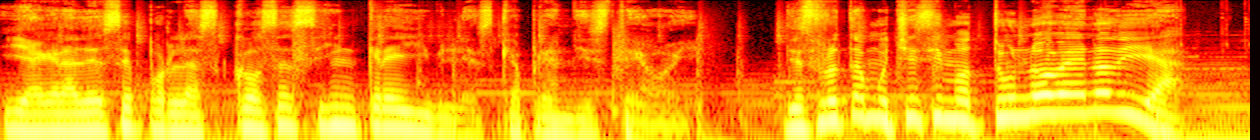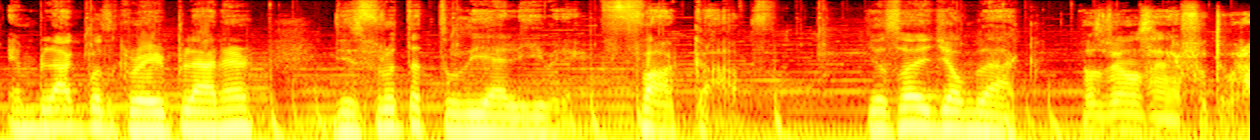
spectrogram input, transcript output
y agradece por las cosas increíbles que aprendiste hoy. Disfruta muchísimo tu noveno día en Blackboard Create Planner. Disfruta tu día libre. Fuck off. Yo soy John Black. Nos vemos en el futuro.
